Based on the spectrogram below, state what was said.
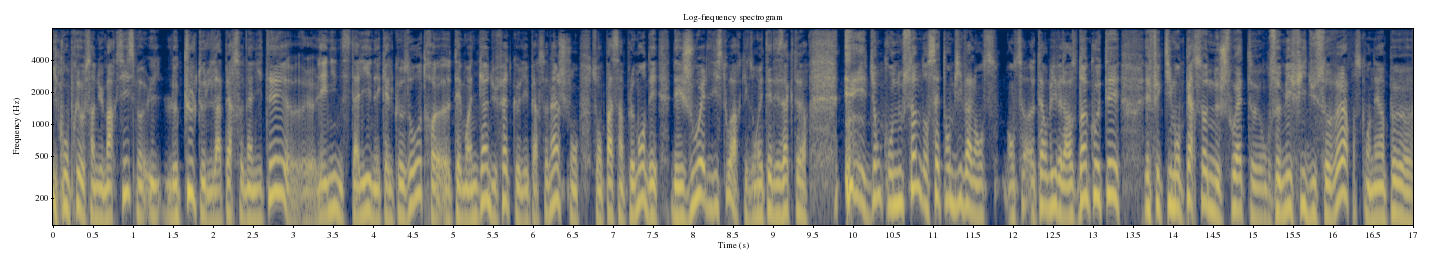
y compris au sein du marxisme, le culte de la personnalité, euh, Lénine, Staline et quelques autres, euh, témoignent bien du fait que les personnages sont, sont pas simplement des, jouets de l'histoire, qu'ils ont été des acteurs. Et donc, on, nous sommes dans cette ambivalence. Ambivalence. D'un côté, effectivement, personne ne souhaite, on se méfie du sauveur, parce qu'on est un peu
